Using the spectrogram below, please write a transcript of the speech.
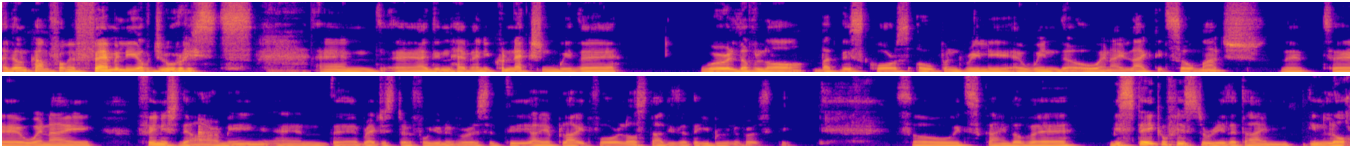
I don't come from a family of jurists, and uh, I didn't have any connection with the world of law. But this course opened really a window, and I liked it so much that uh, when I finished the army and uh, registered for university, I applied for law studies at the Hebrew University. So it's kind of a mistake of history that I'm in law.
